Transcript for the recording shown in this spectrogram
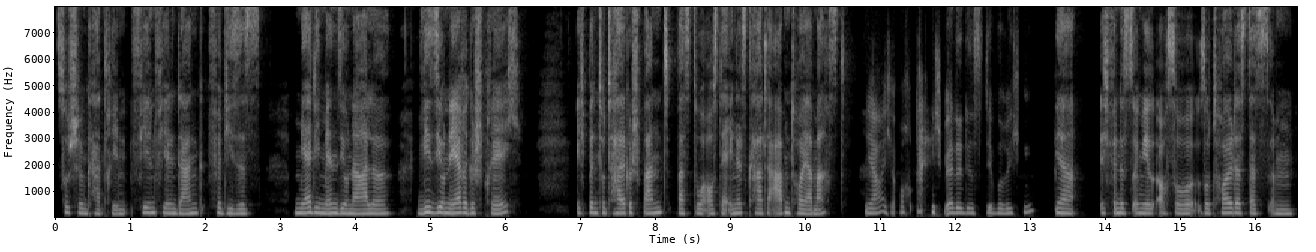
So schön, Katrin. Vielen, vielen Dank für dieses mehrdimensionale, visionäre Gespräch. Ich bin total gespannt, was du aus der Engelskarte Abenteuer machst. Ja, ich auch. Ich werde das dir berichten. Ja, ich finde es irgendwie auch so, so toll, dass das, ähm,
